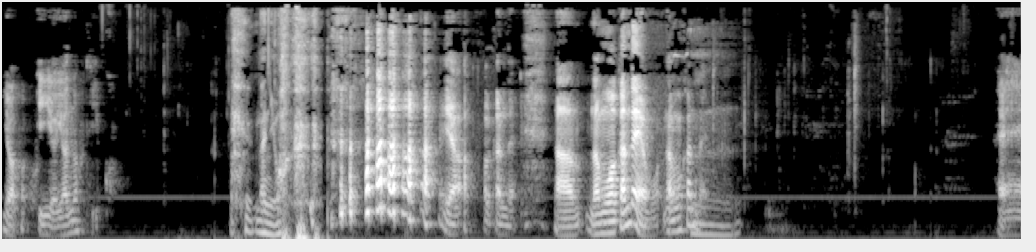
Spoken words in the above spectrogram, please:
いや、いいや、やんなくていいか。何を？いや、わかんない。あ、なんもわかんないよ、もう。なんもわかんない。うん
